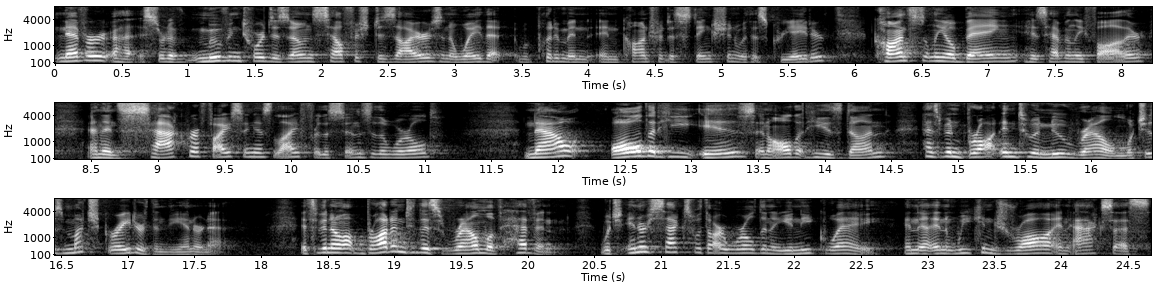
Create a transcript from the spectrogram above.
never uh, sort of moving towards his own selfish desires in a way that would put him in, in contradistinction with his creator, constantly obeying his heavenly father, and then sacrificing his life for the sins of the world now, all that he is and all that he has done has been brought into a new realm, which is much greater than the internet. It's been brought into this realm of heaven, which intersects with our world in a unique way, and, and we can draw and access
